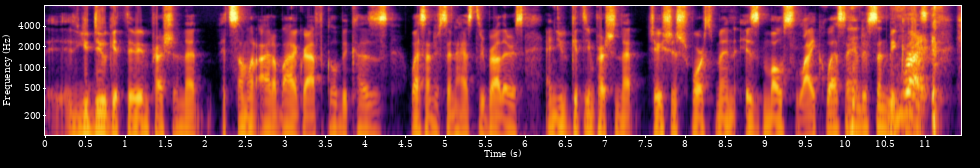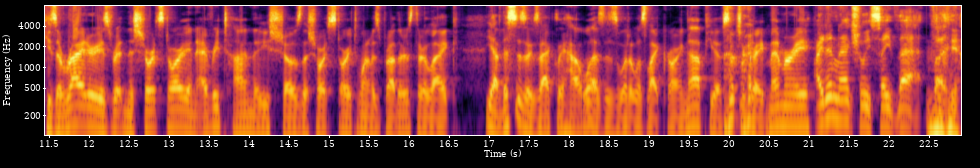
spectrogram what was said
you do get the impression that it's somewhat autobiographical because Wes Anderson has three brothers, and you get the impression that Jason Schwartzman is most like Wes Anderson because Right. he's a writer. He's written this short story, and every time that he shows the short story to one of his brothers, they're like. Yeah, this is exactly how it was. This is what it was like growing up. You have such a great memory. I didn't actually say that, but Yeah.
